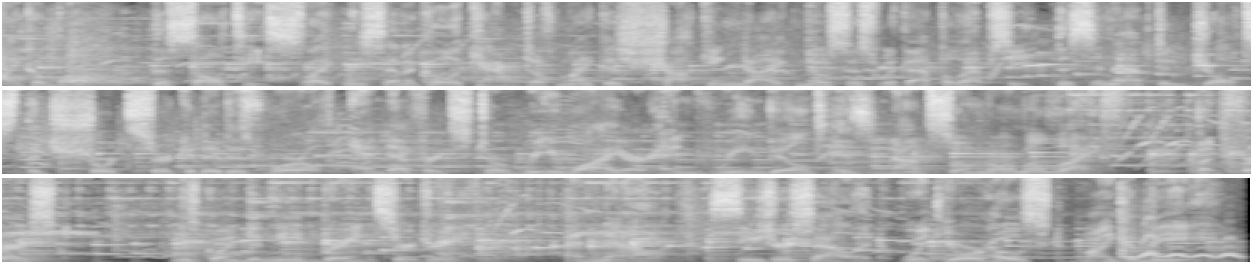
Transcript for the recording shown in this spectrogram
Micah Ball. The salty, slightly cynical account of Micah's shocking diagnosis with epilepsy, the synaptic jolts that short circuited his world, and efforts to rewire and rebuild his not so normal life. But first, he's going to need brain surgery. And now, Seizure Salad with your host, Micah B.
